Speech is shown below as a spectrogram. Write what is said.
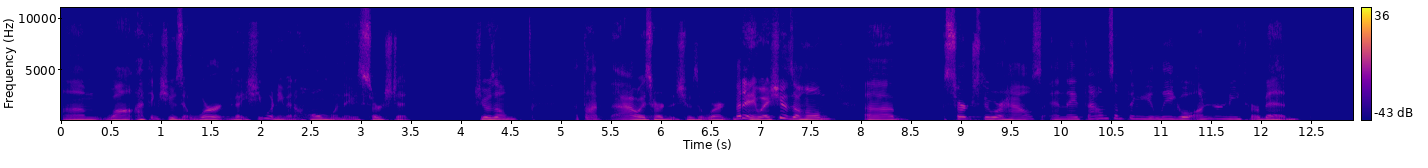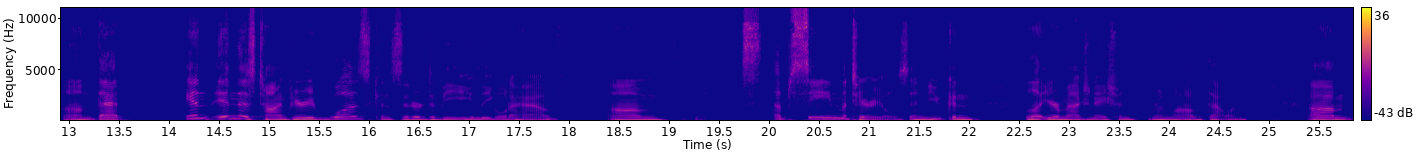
um, while I think she was at work. Like she wasn't even at home when they searched it. She was home. I thought I always heard that she was at work, but anyway, she was at home. Uh, searched through her house and they found something illegal underneath her bed um, that in in this time period was considered to be illegal to have um, obscene materials. And you can let your imagination run wild with that one. Um,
